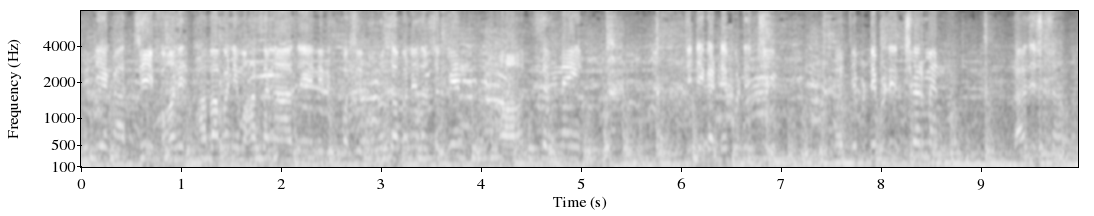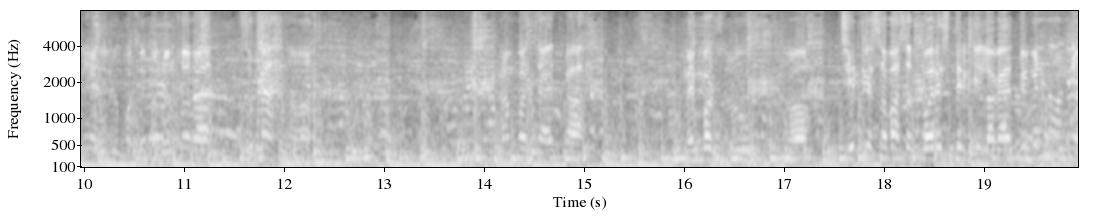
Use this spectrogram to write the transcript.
जिटिएका चिफ अनित थापा पनि उहाँसँग आज यहाँनिर उपस्थित हुनुहुन्छ भने दर्शकबिन त्यसरी नै जिटिएका डेपुटी चिफ डेपु डेपुटी चेयरम्यान राजेश शाह पनि यहाँनिर उपस्थित हुनुहुन्छ र सुक्ना ग्राम पञ्चायतका मेम्बर्सहरू क्षेत्रीय सभासद परेश तिर्की लगायत विभिन्न अन्य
